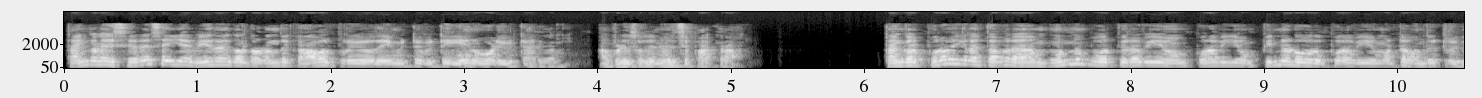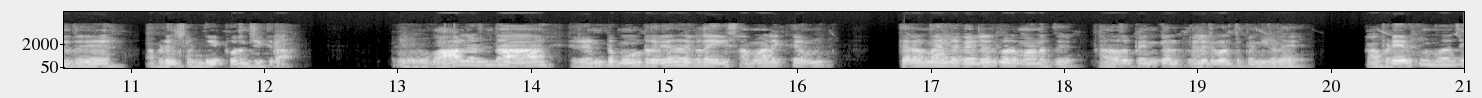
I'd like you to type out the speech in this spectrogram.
தங்களை சிறை செய்ய வீரர்கள் தொடர்ந்து காவல் புரிவதையும் விட்டுவிட்டு ஏன் ஓடிவிட்டார்கள் அப்படின்னு சொல்லி நினைச்சு பார்க்கிறார் தங்கள் புறவிகளை தவிர முன்னும் ஒரு பிறவியும் புறவியும் பின்னோட ஒரு புறவியும் மட்டும் வந்துட்டு இருக்குது அப்படின்னு சொல்லி புரிஞ்சுக்கிறான். ஒரு வாள் இருந்தா ரெண்டு மூன்று வீரர்களை சமாளிக்கும் திறன் வாய்ந்த வெளிர்குலமானது அதாவது பெண்கள் வெளிர்குலத்து பெண்களே. அப்படி இருக்கும்போது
